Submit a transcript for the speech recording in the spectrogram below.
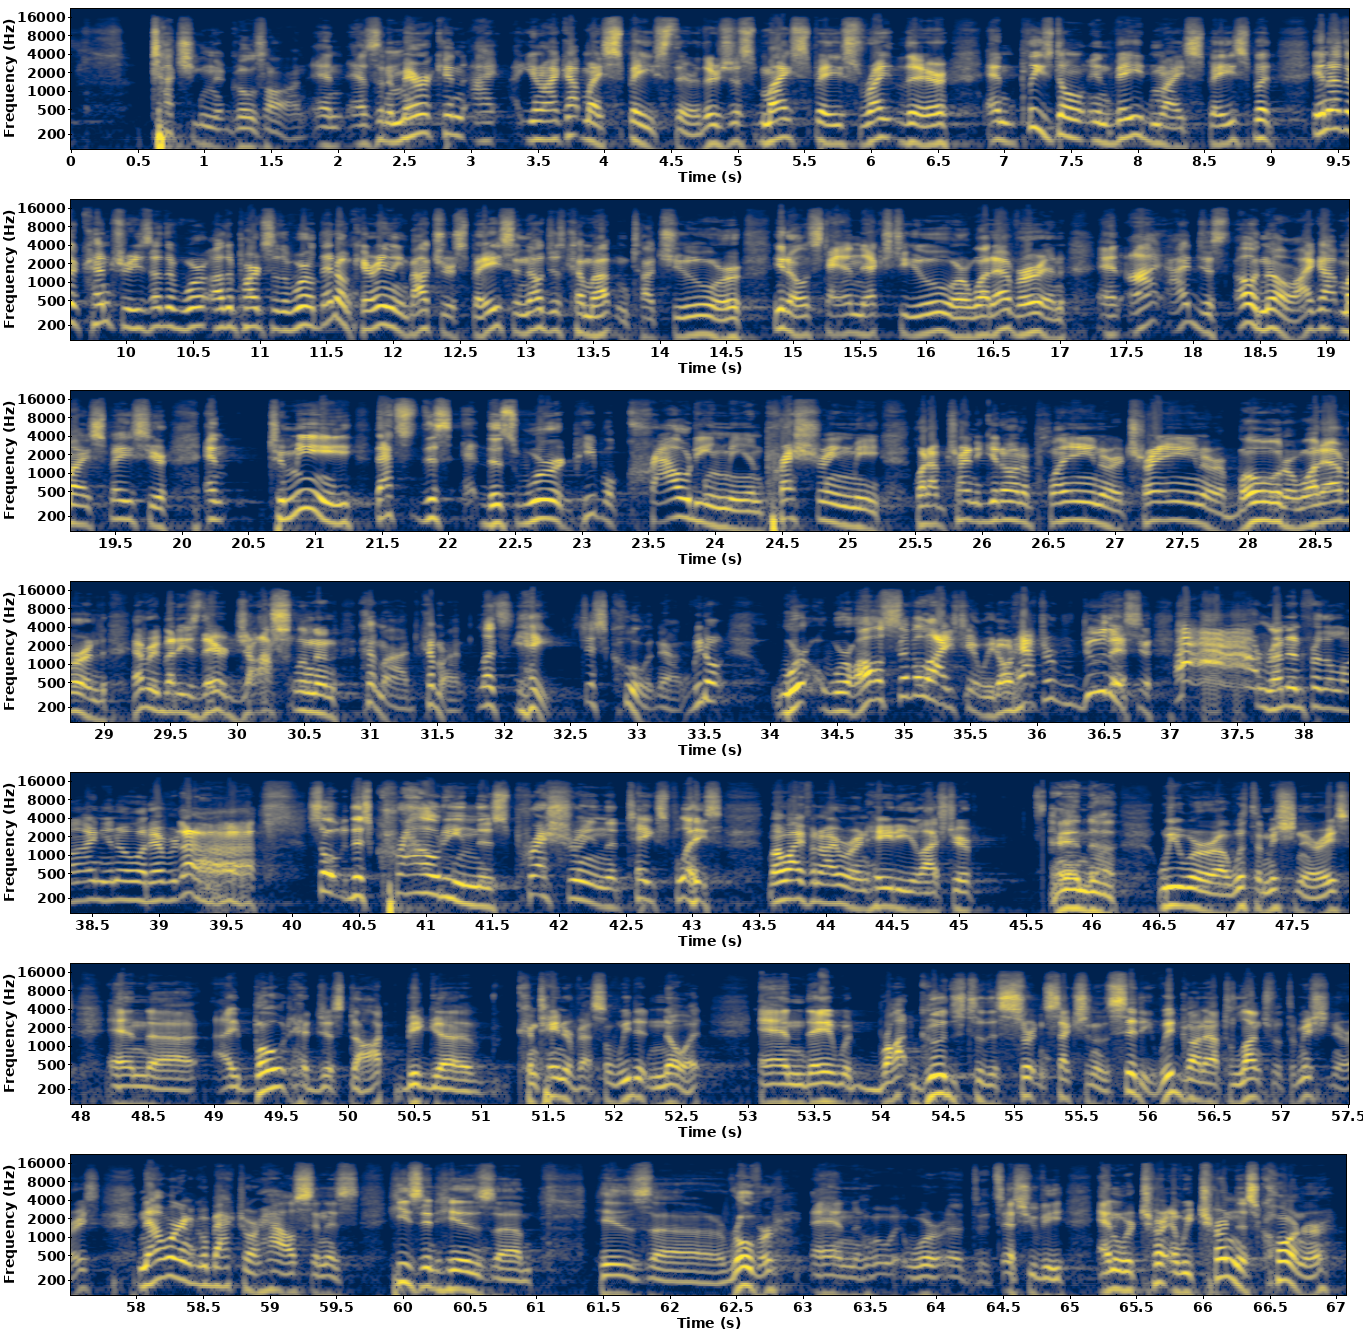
touching that goes on. And as an American, I you know, I got my space there. There's just my space right there. And please don't invade my space, but in other countries, other wor- other parts of the world, they don't care anything about your space and they'll just come up and touch you or, you know, stand next to you or whatever and and I I just oh no, I got my space here. And to me, that's this, this word, people crowding me and pressuring me when I'm trying to get on a plane or a train or a boat or whatever, and everybody's there jostling and come on, come on, let's, hey, just cool it now. We don't, we're, we're all civilized here. We don't have to do this. Ah, running for the line, you know, whatever. Ah. So this crowding, this pressuring that takes place. My wife and I were in Haiti last year and uh, we were uh, with the missionaries, and uh, a boat had just docked, big uh, container vessel. We didn't know it, and they would brought goods to this certain section of the city. We'd gone out to lunch with the missionaries. Now we're going to go back to our house, and as he's in his um, his uh, Rover, and it's SUV, and we're turn and we turn this corner,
